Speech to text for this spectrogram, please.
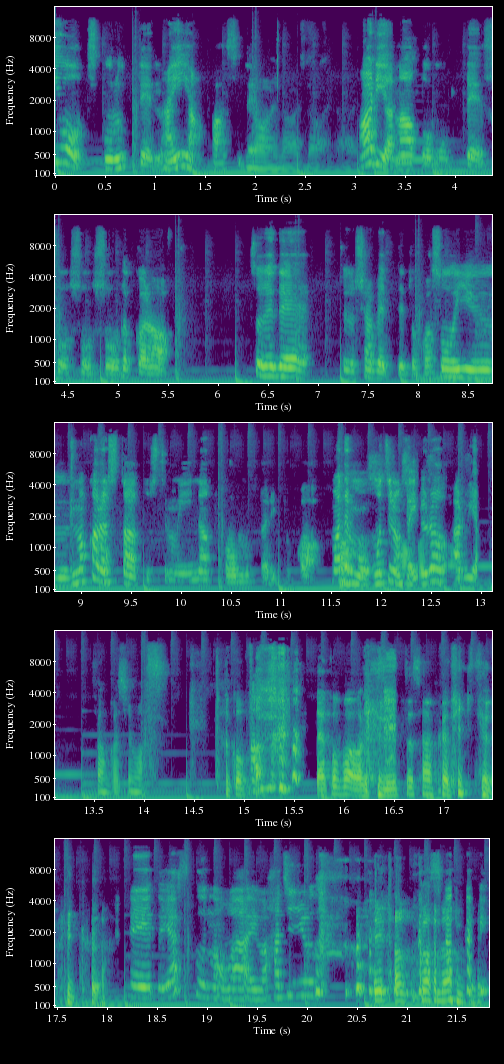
きを作るってないやん、パースで。ないないないないありやなと思って、そうそうそう。だから、それで、ちょっと喋ってとか、そういうのからスタートしてもいいなとか思ったりとか。まあでも、もちろんさ、いろいろあるやん。参加しますタコパタコパ俺ずっと参加できてないから。えっ、と、やすくんの場合は80度え高いなんで？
